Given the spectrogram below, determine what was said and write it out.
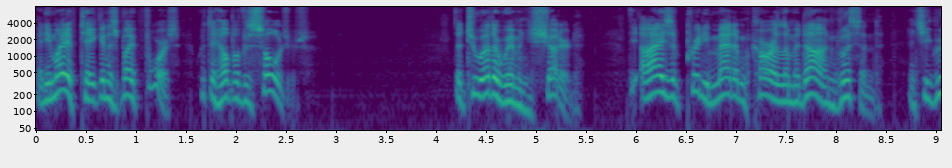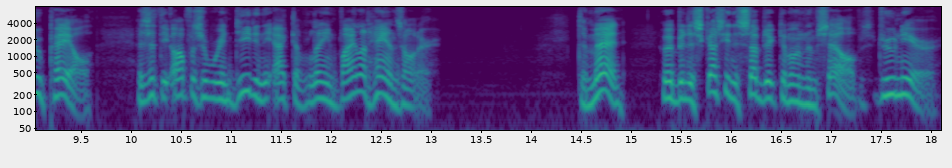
and he might have taken us by force with the help of his soldiers. The two other women shuddered. The eyes of pretty Madame Carre Lamadon glistened, and she grew pale, as if the officer were indeed in the act of laying violent hands on her. The men, who had been discussing the subject among themselves, drew near.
